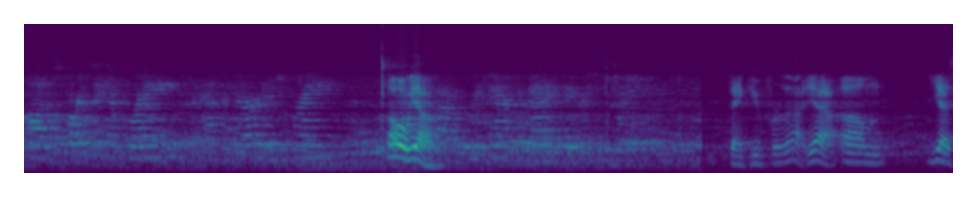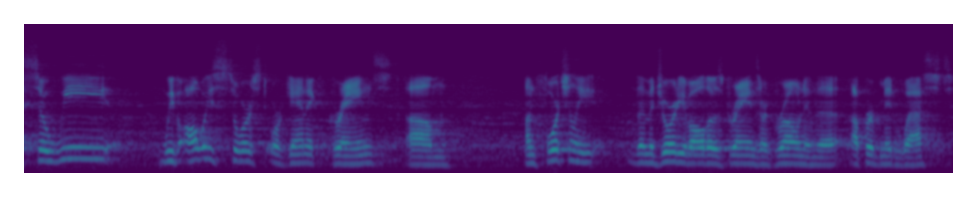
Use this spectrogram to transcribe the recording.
uh, sourcing of grains and the heritage grains? Oh yeah. uh, Regenerative ag diggers? Thank you for that. Yeah. Um, yes. So we we've always sourced organic grains. Um, unfortunately, the majority of all those grains are grown in the upper Midwest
